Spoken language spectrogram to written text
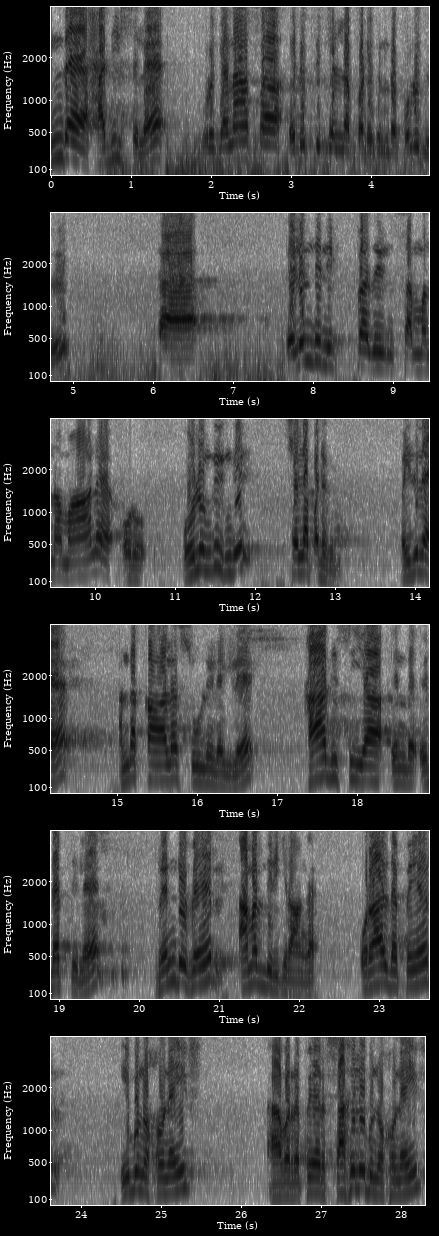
இந்த ஹதீஸில் ஒரு ஜனாசா எடுத்து செல்லப்படுகின்ற பொழுது எழுந்து நிற்பது சம்பந்தமான ஒரு ஒழுங்கு இங்கு சொல்லப்படுகிறது. இப்போ இதில் அந்த கால சூழ்நிலையிலே காதிசியா என்ற இடத்தில ரெண்டு பேர் அமர்ந்திருக்கிறாங்க. ஒரு ஆளுட பெயர் இபுன் ஹுனைஃப் அவரோட பெயர் சஹில் இபுன் ஹுனைஃப்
